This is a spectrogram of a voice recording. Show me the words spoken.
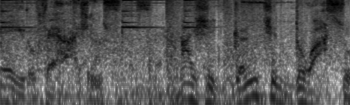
Pinheiro Ferragens, a gigante do aço.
